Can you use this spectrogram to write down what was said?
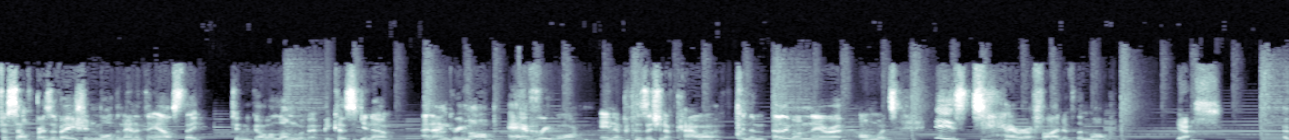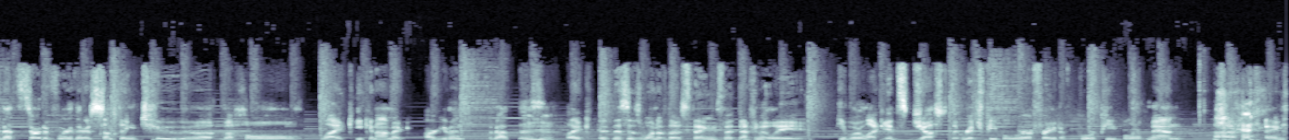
for self preservation, more than anything else, they can go along with it because, you know, an angry mob, everyone in a position of power in the early modern era onwards is terrified of the mob. Yes. And that's sort of where there's something to the, the whole like economic argument about this. Mhm. Like th- this is one of those things that definitely people are like, it's just that rich people were afraid of poor people, man. Uh, thing.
